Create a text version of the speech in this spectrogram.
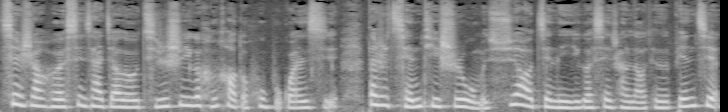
线上和线下交流其实是一个很好的互补关系，但是前提是我们需要建立一个线上聊天的边界。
